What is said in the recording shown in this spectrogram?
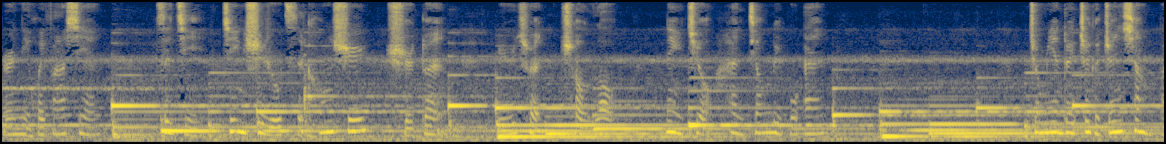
而你会发现自己竟是如此空虚、迟钝、愚蠢、丑陋、内疚和焦虑不安。就面对这个真相吧，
